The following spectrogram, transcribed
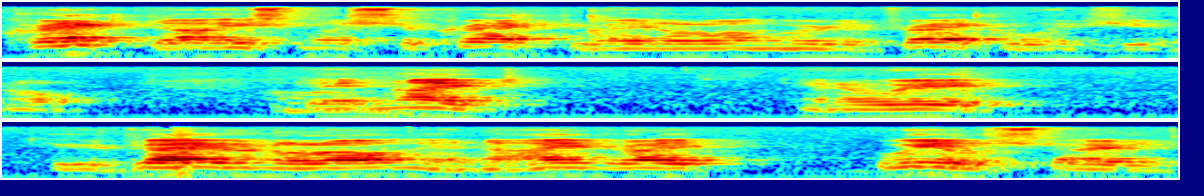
cracked, the ice must have cracked right along where the track was, you know, that night. Anyway, he was driving along and the hind right wheel started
